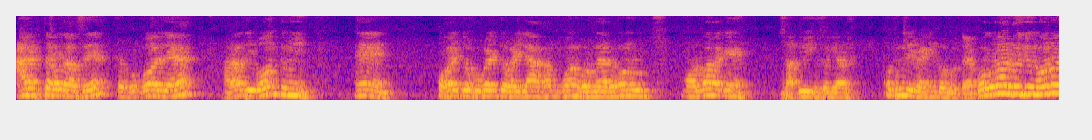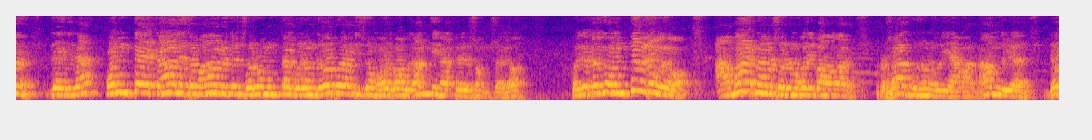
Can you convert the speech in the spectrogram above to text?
আর একটা কথা আছে যে, সারা জীবন তুমি হ্যাঁ অখাদ্য কুখাদ্য খাইলা কাম কুয়াম করলা, আর কোনো মরবার আগে সাধু গেছো আর? ও তুমি ভগবত ভগবান যে কিনা অন্তে কাল মহামৃত্যু সর্বমুক্তা শান্তি সংশয়। অন্তিম সময় আমার নাম স্মরণ করিবা আমার প্রসাদ ভূষণ করিয়া আমার নাম লইয়া দেহ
